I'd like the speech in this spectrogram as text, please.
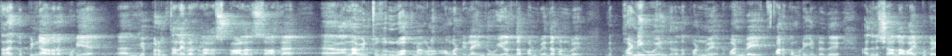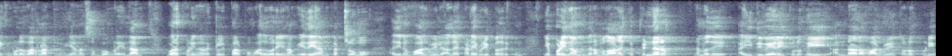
தனக்கு பின்னால் வரக்கூடிய மிகப்பெரும் தலைவர்களாக ஸ்காலர்ஸாக அல்லாவின் தூதர் உருவாக்குனாங்களோ அவங்கள்ட்டலாம் இந்த உயர்ந்த பண்பு எந்த பண்பு? இந்த பணிவு என்கிற அந்த பண்பை பண்பை பார்க்க முடிகின்றது. அது நிஷால்லா வாய்ப்பு கிடைக்கும் பொழுது வரலாற்று ரீதியான சம்பவங்களை எல்லாம் வரக்கூடிய நாட்களில் பார்ப்போம். அதுவரை நாம் எதை நாம் கற்றோமோ அதை நம் வாழ்வில் அல்ல கடைபிடிப்பதற்கும் எப்படி நாம் இந்த ரமதானுக்கு பின்னரும் நமது ஐந்து வேளை தொழுகையை அன்றாட வாழ்விலை தொழக்கூடிய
